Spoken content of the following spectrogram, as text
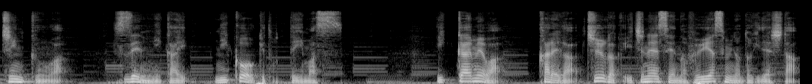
ジン君は、すでに2回肉を受け取っています。1回目は、彼が中学1年生の冬休みの時でした。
